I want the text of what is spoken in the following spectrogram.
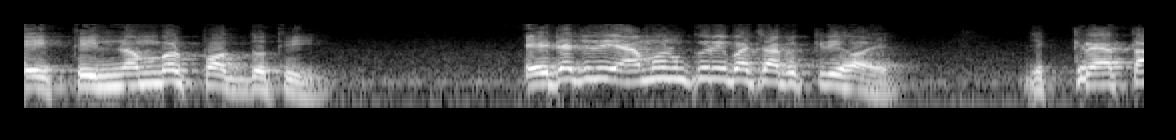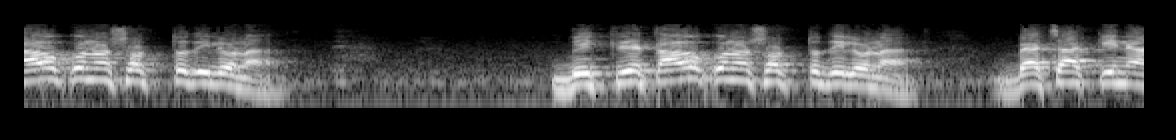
এই তিন নম্বর পদ্ধতি, এটা যদি এমন করে বেচা বিক্রি হয় যে ক্রেতাও কোনো শর্ত দিল না, বিক্রেতাও কোনো শর্ত দিল না, বেচা কিনা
